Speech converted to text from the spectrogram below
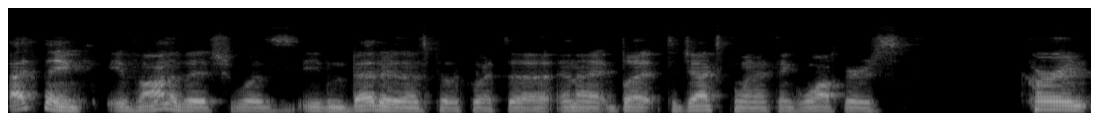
I think Ivanovic was even better than Azpilicueta, and I. But to Jack's point, I think Walker's current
